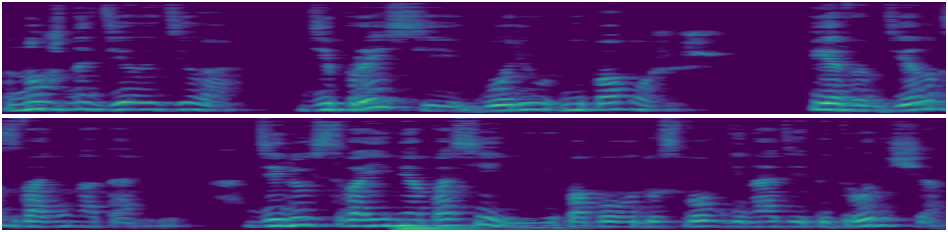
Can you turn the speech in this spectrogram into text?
Нужно делать дела. Депрессии горю не поможешь. Первым делом звоню Наталье. Делюсь своими опасениями по поводу слов Геннадия Петровича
